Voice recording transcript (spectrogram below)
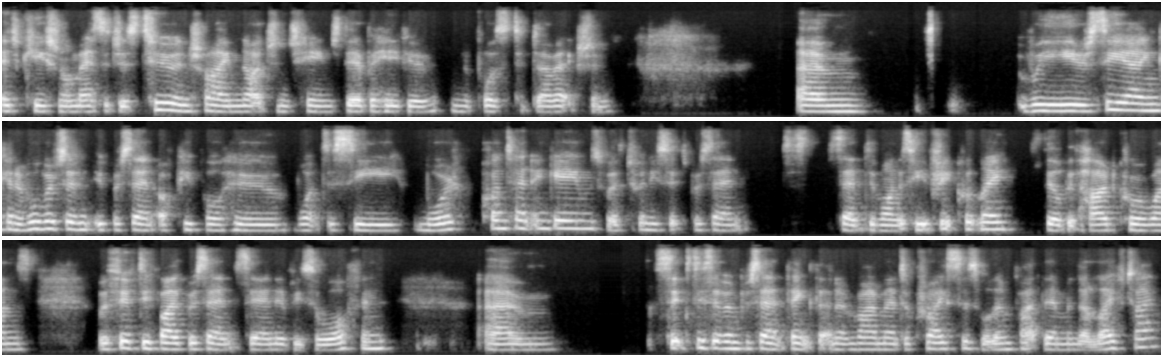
educational messages to and try and nudge and change their behaviour in a positive direction. Um, we're seeing kind of over 70% of people who want to see more content in games, with 26% said they want to see it frequently, still with hardcore ones, with 55% saying every so often. Um, 67% think that an environmental crisis will impact them in their lifetime.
